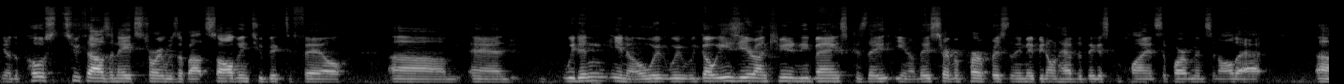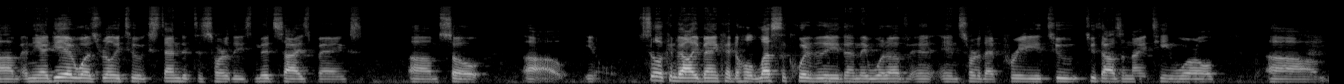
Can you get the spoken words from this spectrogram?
you know, the post 2008 story was about solving too big to fail, um, and we didn't, you know, we, we, we go easier on community banks because they, you know, they serve a purpose and they maybe don't have the biggest compliance departments and all that. Um, and the idea was really to extend it to sort of these mid-sized banks. Um, so, uh, you know, Silicon Valley Bank had to hold less liquidity than they would have in, in sort of that pre 2019 world. Um,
